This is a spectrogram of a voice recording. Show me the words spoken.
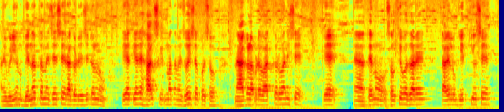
અને વિડીયોનું બેનર તમે જે છે રાઘવ ડિજિટલનું તે અત્યારે હાલ સ્ક્રીનમાં તમે જોઈ શકો છો. અને આગળ આપણે વાત કરવાની છે કે તેનું સૌથી વધારે ચાલેલું ગીત કયું છે?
